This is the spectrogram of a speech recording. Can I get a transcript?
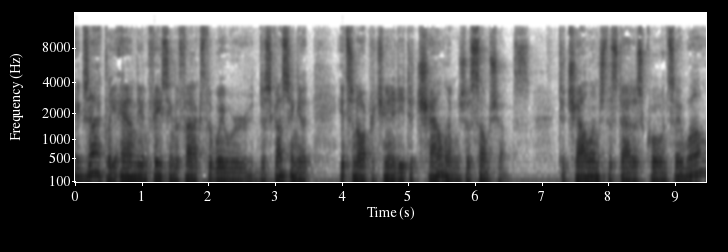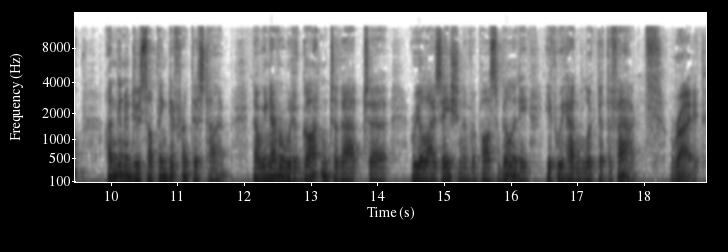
Exactly. And in facing the facts the way we're discussing it, it's an opportunity to challenge assumptions, to challenge the status quo and say, well, I'm going to do something different this time. Now, we never would have gotten to that uh, realization of a possibility if we hadn't looked at the facts. Right.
